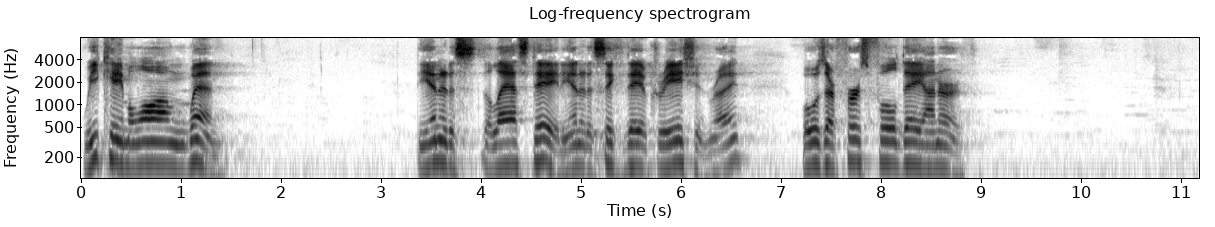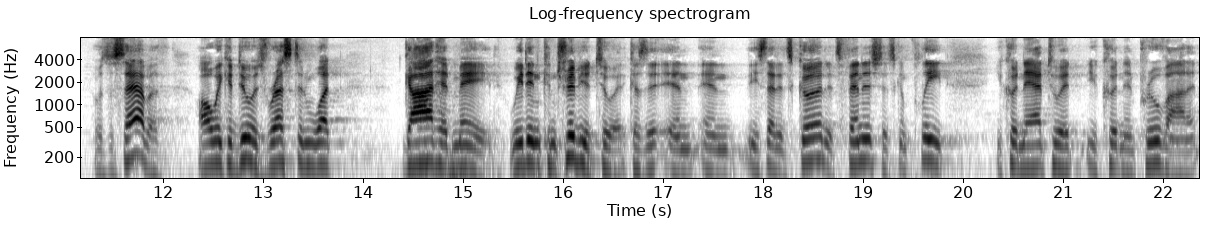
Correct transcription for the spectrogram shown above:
we came along when? The end of the, the last day, the end of the sixth day of creation, right? What was our first full day on earth? It was the Sabbath. All we could do is rest in what God had made. We didn't contribute to it because, and, and He said it's good, it's finished, it's complete. You couldn't add to it, you couldn't improve on it.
